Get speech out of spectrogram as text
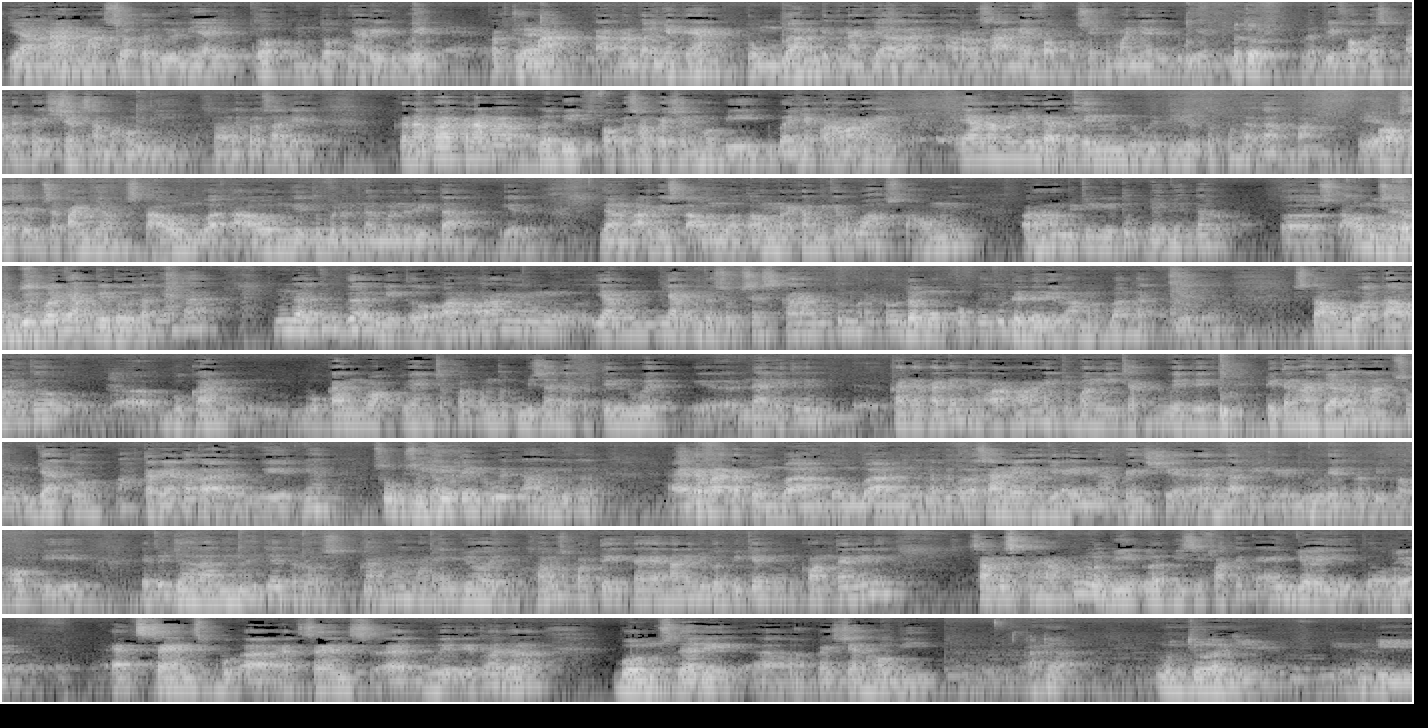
jangan masuk ke dunia YouTube untuk nyari duit percuma karena banyak yang tumbang di tengah jalan. Karena seandainya fokusnya cuma nyari duit. Betul. lebih fokus pada passion sama hobi. Soalnya kalau seandainya kenapa kenapa lebih fokus sama passion hobi? Banyak orang-orang yang yang namanya dapetin duit di YouTube tuh nggak gampang. Iya. prosesnya bisa panjang setahun dua tahun gitu benar-benar menderita gitu. Dalam arti setahun dua tahun mereka mikir wah setahun nih. Orang-orang bikin YouTube jangan ntar eh, setahun bisa dapet duit banyak gitu. Ternyata enggak juga gitu. Orang-orang yang yang yang udah sukses sekarang itu mereka udah mupuk itu udah dari lama banget gitu. Setahun dua tahun itu eh, bukan bukan waktu yang cepat untuk bisa dapetin duit gitu. dan itu kadang-kadang yang orang-orang yang cuma ngincer duit di, di tengah jalan langsung jatuh. Ah ternyata nggak ada duitnya. Susah dapetin duit ah gitu. Akhirnya mereka tumbang tumbang gitu. Tapi kalau seandainya ngerjain dengan passion nggak mikirin duit lebih ke hobi itu jalanin aja terus karena emang enjoy sama seperti kayak Anda juga bikin konten ini sampai sekarang pun lebih lebih sifatnya ke enjoy gitu Iya. AdSense uh, AdSense uh, duit itu adalah bonus dari uh, passion hobi Ada muncul lagi di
